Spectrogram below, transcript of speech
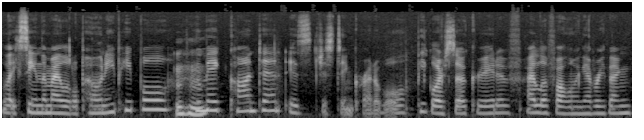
like seeing the My Little Pony people Mhm. who make content is just incredible. People are so creative. I love following everything.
